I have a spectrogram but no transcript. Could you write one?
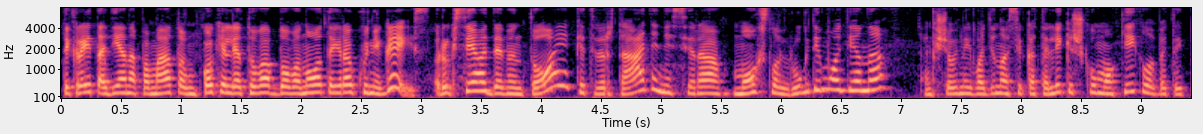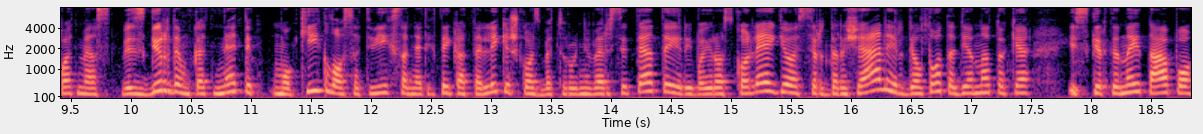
tikrai tą dieną pamatom, kokia Lietuva apdovanota yra kunigais. Rugsėjo 9, ketvirtadienis yra mokslo ir ūkdymo diena. Anksčiau jinai vadinosi katalikiškų mokyklų, bet taip pat mes vis girdim, kad ne tik mokyklos atvyksta, ne tik tai katalikiškos, bet ir universitetai, ir įvairios kolegijos, ir darželiai. Ir dėl to ta diena tokia išskirtinai tapo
